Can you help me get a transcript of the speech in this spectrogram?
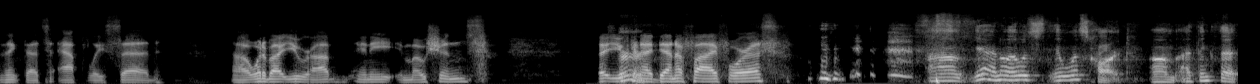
I think that's aptly said. Uh, what about you, Rob? Any emotions? that you sure. can identify for us? um, yeah, no, it was it was hard. Um, I think that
